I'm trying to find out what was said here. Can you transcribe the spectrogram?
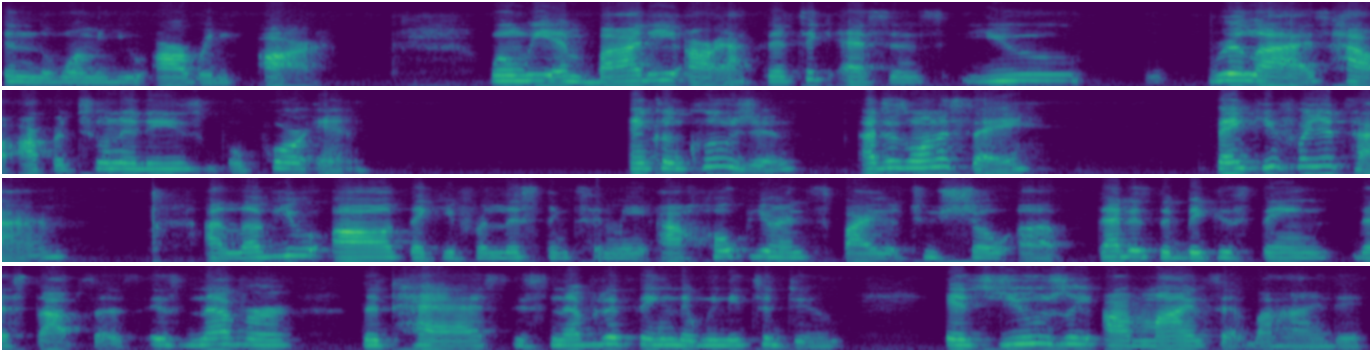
in the woman you already are. When we embody our authentic essence, you realize how opportunities will pour in. In conclusion, I just want to say thank you for your time. I love you all. Thank you for listening to me. I hope you're inspired to show up. That is the biggest thing that stops us. It's never the task, it's never the thing that we need to do. It's usually our mindset behind it.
